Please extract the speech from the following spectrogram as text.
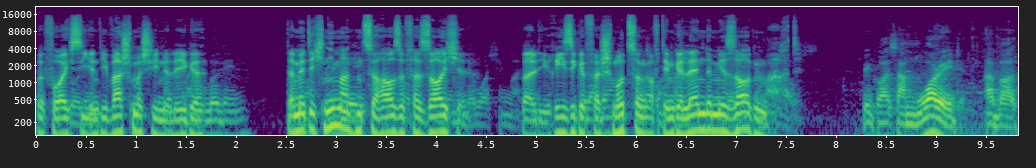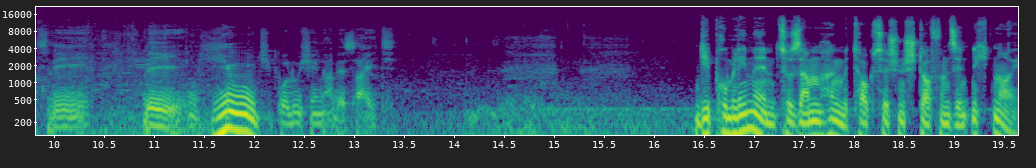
bevor ich sie in die Waschmaschine lege, damit ich niemanden zu Hause verseuche, weil die riesige Verschmutzung auf dem Gelände mir Sorgen macht. Die Probleme im Zusammenhang mit toxischen Stoffen sind nicht neu.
